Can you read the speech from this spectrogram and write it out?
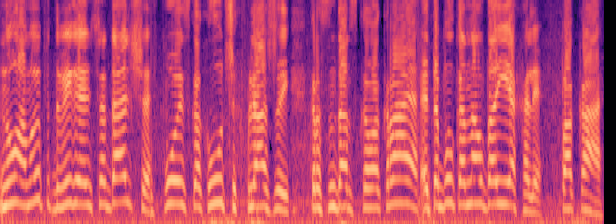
Ну, а мы двигаемся дальше в поисках лучших пляжей Краснодарского края. Это был канал «Доехали». Пока!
